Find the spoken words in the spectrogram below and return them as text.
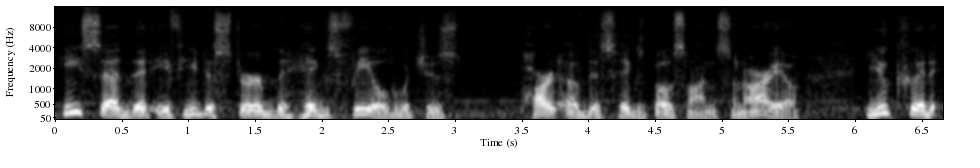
He said that if you disturb the Higgs field, which is part of this Higgs boson scenario, you could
